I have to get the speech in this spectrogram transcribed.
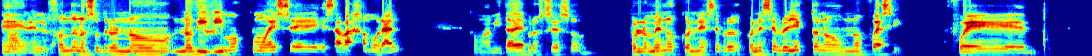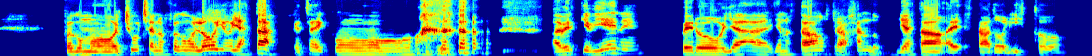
Ah, en el fondo nosotros no, no vivimos como ese, esa baja moral, como a mitad de proceso, por lo menos con ese, con ese proyecto no, no fue así. Fue, fue como chucha, no fue como el hoyo, ya está, ¿cachai? Como a ver qué viene, pero ya, ya no estábamos trabajando, ya estaba, estaba todo listo,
